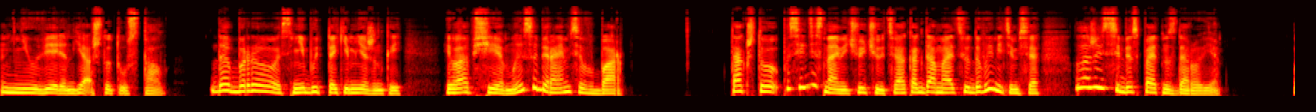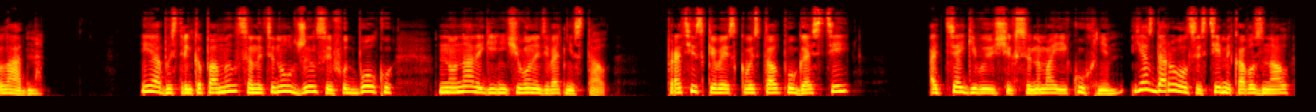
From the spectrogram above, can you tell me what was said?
«Не уверен я, что ты устал». «Да брось, не будь таким неженкой. И вообще, мы собираемся в бар. Так что посиди с нами чуть-чуть, а когда мы отсюда выметимся, ложись себе спать на здоровье». «Ладно». Я быстренько помылся, натянул джинсы и футболку, но на ноги ничего надевать не стал. Протискиваясь сквозь толпу гостей, оттягивающихся на моей кухне, я здоровался с теми, кого знал,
